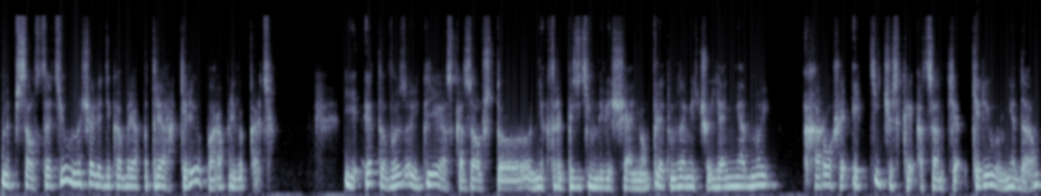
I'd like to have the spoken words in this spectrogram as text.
написал статью в начале декабря «Патриарх Кирилл, пора привыкать». И это, где я сказал, что некоторые позитивные вещи о нем. При этом замечу, я ни одной хорошей этической оценки Кириллу не дал.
